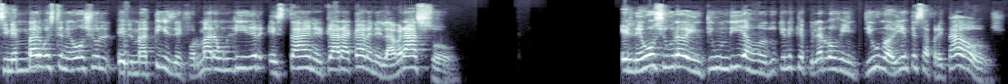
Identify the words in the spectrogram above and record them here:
Sin embargo, este negocio, el matiz de formar a un líder está en el cara a cara, en el abrazo. El negocio dura 21 días donde tú tienes que pelear los 21 a dientes apretados.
